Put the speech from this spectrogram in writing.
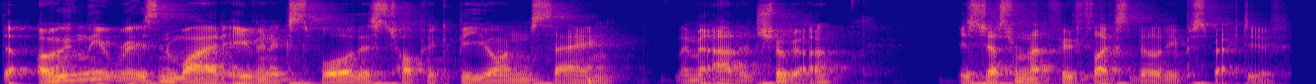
The only reason why I'd even explore this topic beyond saying limit added sugar is just from that food flexibility perspective.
